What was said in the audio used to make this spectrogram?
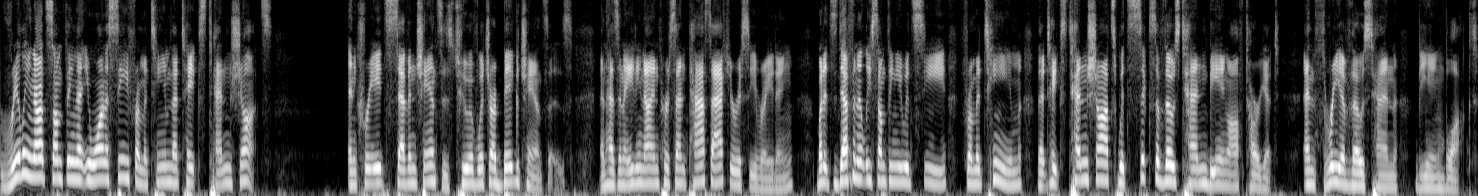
really not something that you want to see from a team that takes 10 shots and creates seven chances, two of which are big chances, and has an 89% pass accuracy rating. But it's definitely something you would see from a team that takes 10 shots, with six of those 10 being off target, and three of those 10 being blocked.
